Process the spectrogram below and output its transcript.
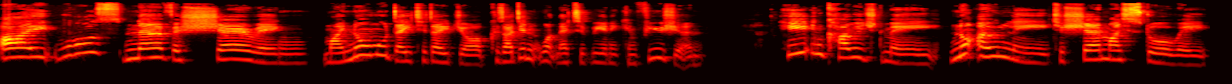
I was nervous sharing my normal day to day job because I didn't want there to be any confusion. He encouraged me not only to share my story,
